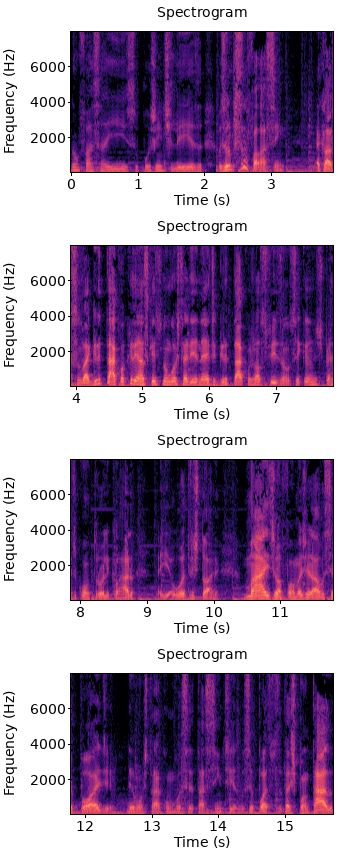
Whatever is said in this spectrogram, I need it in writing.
Não faça isso, por gentileza. Você não precisa falar assim. É claro, você não vai gritar com a criança que a gente não gostaria né, de gritar com os nossos filhos, a não ser que a gente perde o controle, claro, aí é outra história. Mas, de uma forma geral, você pode demonstrar como você está se sentindo. Você pode, se você está espantado,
